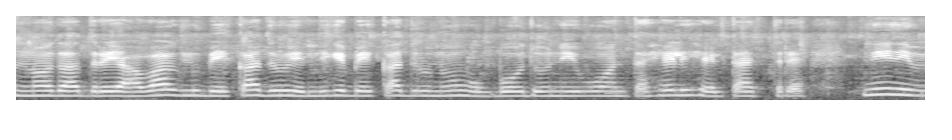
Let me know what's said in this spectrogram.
ಅನ್ನೋದಾದರೆ ಯಾವಾಗಲೂ ಬೇಕಾದರೂ ಎಲ್ಲಿಗೆ ಬೇಕಾದ್ರೂ ಹೋಗ್ಬೋದು ನೀವು ಅಂತ ಹೇಳಿ ಹೇಳ್ತಾ ಇರ್ತಾರೆ. ನೀನು ಇವ್,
